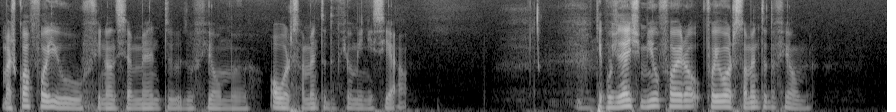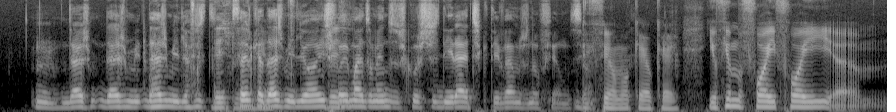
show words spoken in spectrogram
Mas qual foi o financiamento do filme, ou o orçamento do filme inicial? Uhum. Tipo, os 10 mil foi, foi o orçamento do filme. Hum, 10, 10, 10 milhões, 10 cerca de 10 milhões 10... foi mais ou menos os custos diretos que tivemos no filme. Sim. Do filme, ok, ok. E o filme foi, foi, um,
